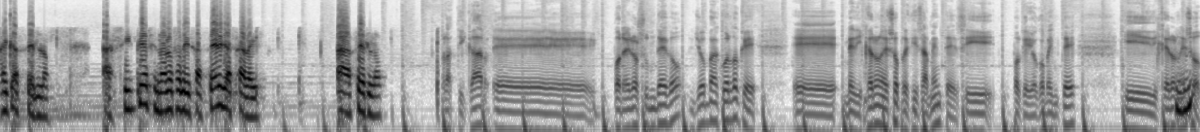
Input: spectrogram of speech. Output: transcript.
Hay que hacerlo. Así que si no lo sabéis hacer, ya sabéis, hacerlo practicar eh, poneros un dedo. Yo me acuerdo que eh, me dijeron eso precisamente, sí, porque yo comenté y dijeron eso,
